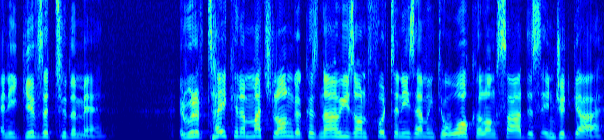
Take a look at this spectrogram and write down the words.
and he gives it to the man. It would have taken him much longer because now he's on foot and he's having to walk alongside this injured guy.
